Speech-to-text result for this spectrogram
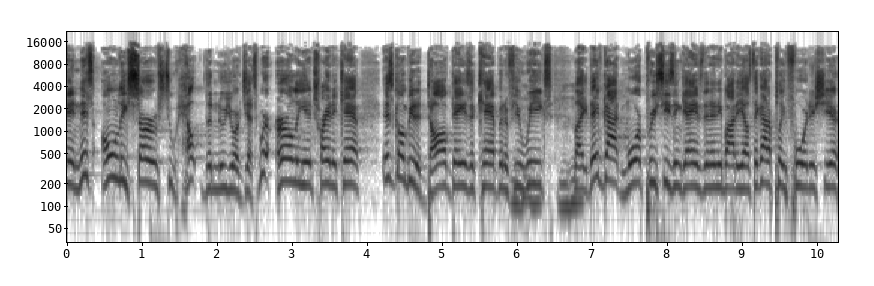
And this only serves to help the New York Jets. We're early in training camp. It's going to be the dog days of camp in a few mm-hmm. weeks. Mm-hmm. Like they've got more preseason games than anybody else. They got to play four this year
